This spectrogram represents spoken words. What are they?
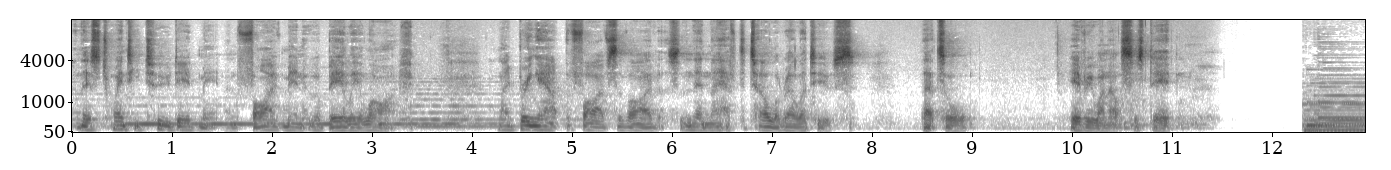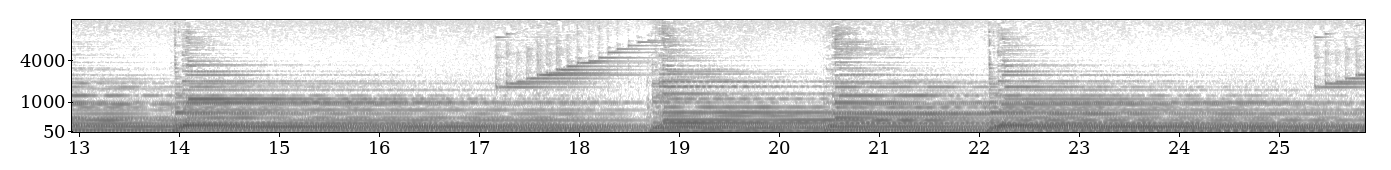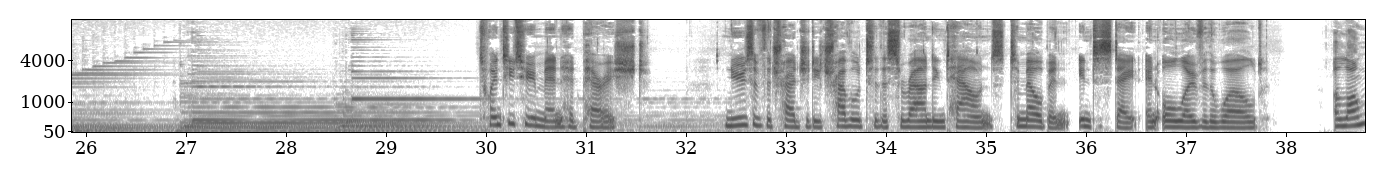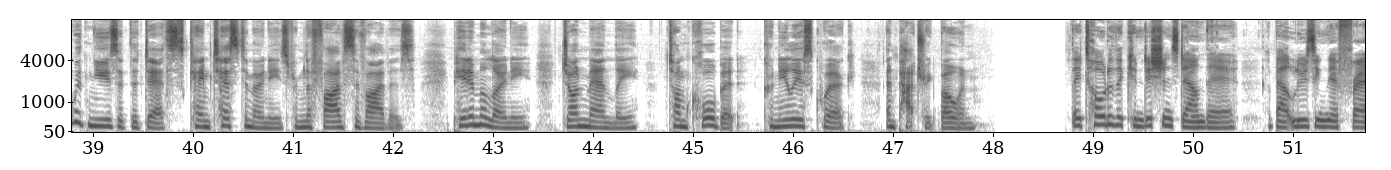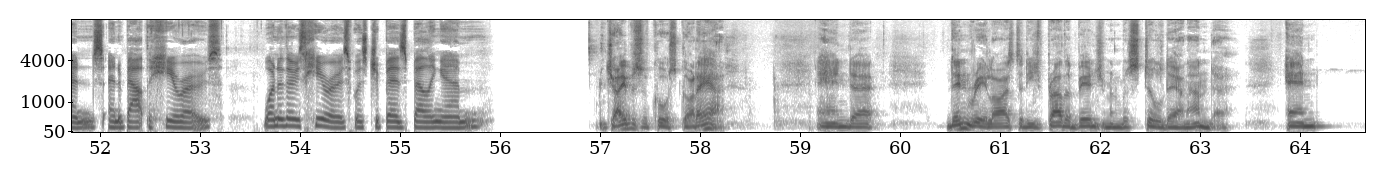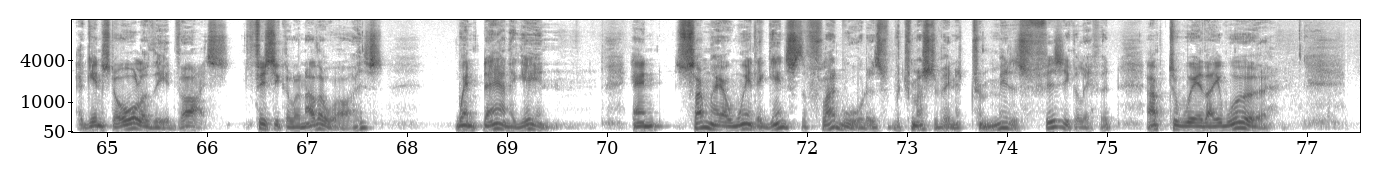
And there's 22 dead men and five men who are barely alive. And they bring out the five survivors, and then they have to tell the relatives that's all. Everyone else is dead. Twenty-two men had perished. News of the tragedy travelled to the surrounding towns, to Melbourne, interstate, and all over the world. Along with news of the deaths came testimonies from the five survivors Peter Maloney, John Manley, Tom Corbett, Cornelius Quirk, and Patrick Bowen. They told of the conditions down there, about losing their friends, and about the heroes. One of those heroes was Jabez Bellingham. Jabez, of course, got out and uh, then realised that his brother Benjamin was still down under, and against all of the advice, physical and otherwise, went down again. And somehow went against the floodwaters, which must have been a tremendous physical effort, up to where they were.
